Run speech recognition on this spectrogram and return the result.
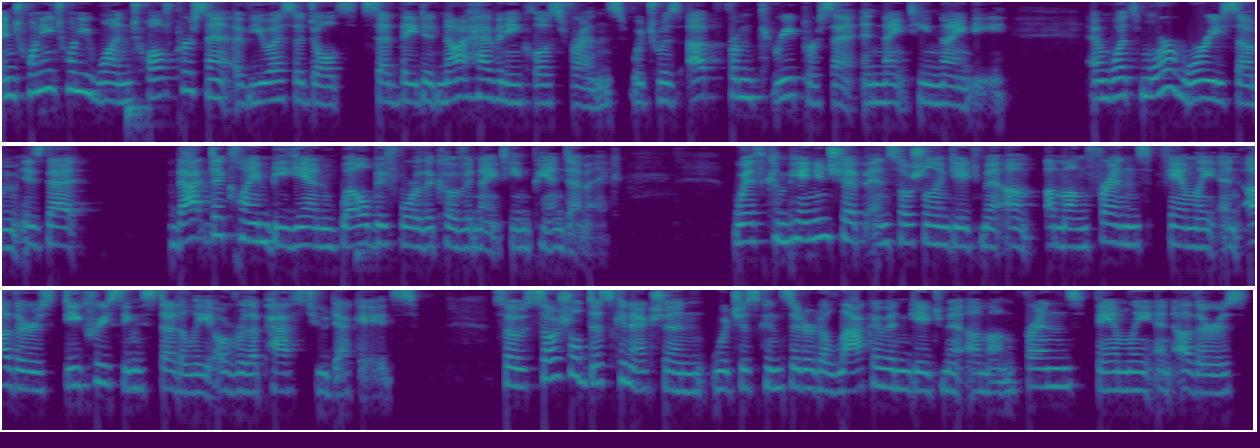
In 2021, 12% of US adults said they did not have any close friends, which was up from 3% in 1990. And what's more worrisome is that that decline began well before the COVID 19 pandemic with companionship and social engagement um, among friends, family, and others decreasing steadily over the past two decades. So, social disconnection, which is considered a lack of engagement among friends, family, and others,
